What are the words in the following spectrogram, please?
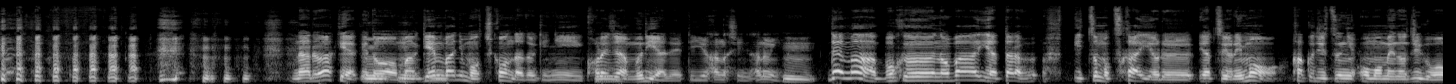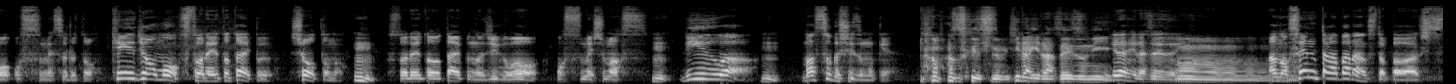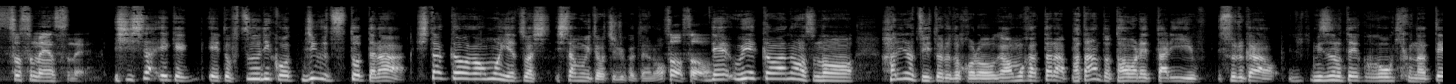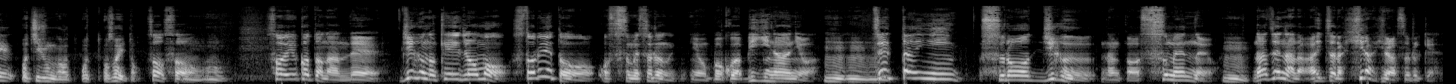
ば。なるわけやけど、まあ、現場に持ち込んだ時に、これじゃあ無理やでっていう話になるんよ。うん。で、まあ、僕の場合やったら、ふいつも使いよるやつよりも、確実に重めのジグをおすすめすると。形状もストレートタイプ、ショートの、うん。ストレートタイプのジグをおすすめします。うん。理由は、うん。まっすぐ沈むけん。まずひらひらせずに。ひらひらせずに。うんうんうん。あの、センターバランスとかは進めんすね。下、えけ、えっ、と、普通にこう、ジグつっとったら、下側が重いやつはし下向いて落ちることやろ？そうそう。で、上側のその、針のついとるところが重かったら、パタンと倒れたりするから、水の抵抗が大きくなって、落ちるんがお遅いと。そうそう。うんうん。そういうことなんで、ジグの形状もストレートをおすすめするんよ。僕はビギナーには。うんうんうん。絶対にスロージグなんかは進めんのよ。うんなぜならあいつらヒラヒラするけん。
